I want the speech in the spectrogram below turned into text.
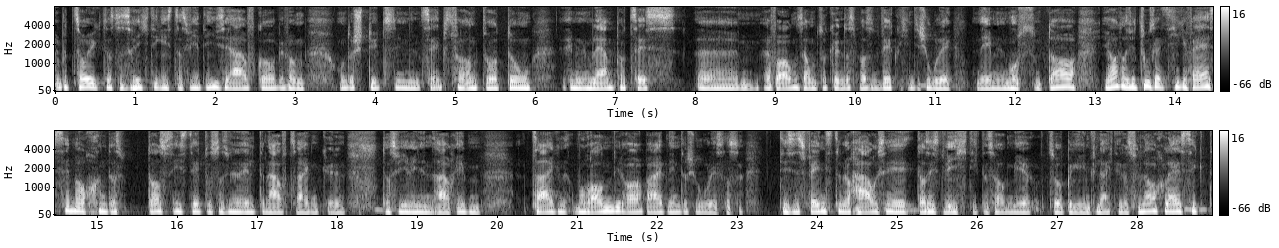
überzeugt, dass das richtig ist, dass wir diese Aufgabe vom Unterstützen in der Selbstverantwortung im Lernprozess äh, Erfahrung sammeln zu können, dass man es wirklich in die Schule nehmen muss. Und da, ja, dass wir zusätzliche Gefäße machen, dass das ist etwas, was wir den Eltern aufzeigen können, dass wir ihnen auch eben zeigen, woran wir arbeiten in der Schule. Also dieses Fenster nach Hause, das ist wichtig. Das haben wir zu Beginn vielleicht etwas vernachlässigt,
